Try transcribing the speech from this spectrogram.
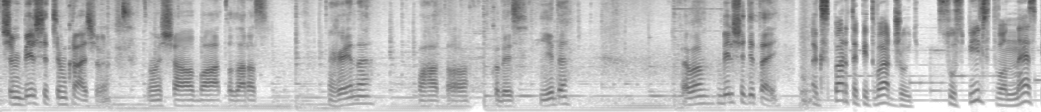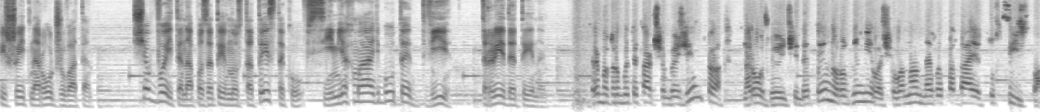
Чим більше, тим краще. Тому що багато зараз гине, багато кудись їде. Треба більше дітей. Експерти підтверджують, суспільство не спішить народжувати. Щоб вийти на позитивну статистику, в сім'ях мають бути дві-три дитини. Треба зробити так, щоб жінка, народжуючи дитину, розуміла, що вона не випадає з суспільства,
